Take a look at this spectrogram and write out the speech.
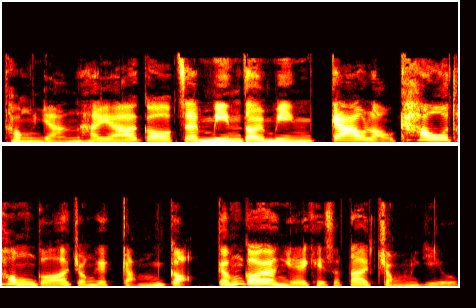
同人系有一个即系面对面交流沟通嗰一种嘅感觉，咁嗰样嘢其实都系重要。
